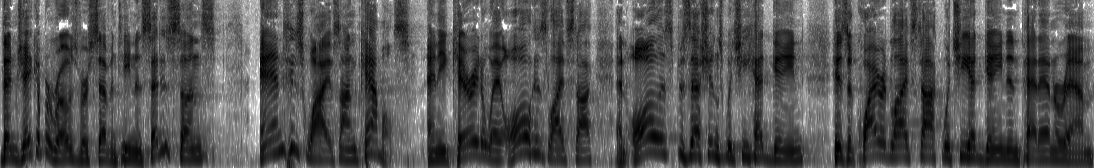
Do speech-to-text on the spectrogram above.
Then Jacob arose, verse 17, and set his sons and his wives on camels. And he carried away all his livestock and all his possessions which he had gained, his acquired livestock which he had gained in Padan Aram,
